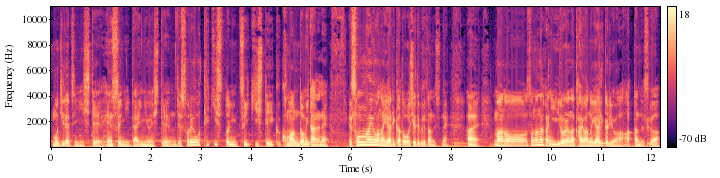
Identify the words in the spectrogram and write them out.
文字列にして変数に代入してでそれをテキストに追記していくコマンドみたいなねそんなようなやり方を教えてくれたんですね。はい。まあ、あの、その中にいろいろな会話のやりとりはあったんですが、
